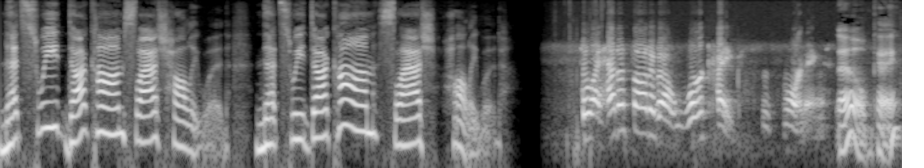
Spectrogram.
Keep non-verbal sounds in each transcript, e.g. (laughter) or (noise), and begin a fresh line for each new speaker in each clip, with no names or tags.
netsuite.com slash Hollywood. netsuite.com slash Hollywood.
So I had a thought about work hikes this morning.
Oh, okay.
